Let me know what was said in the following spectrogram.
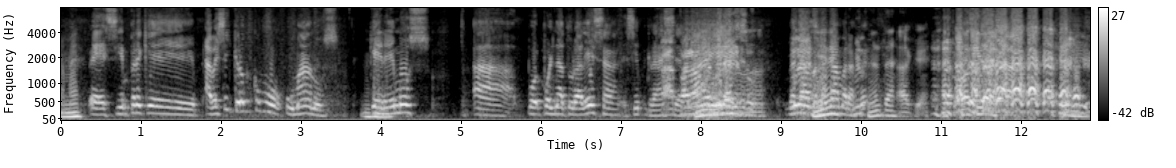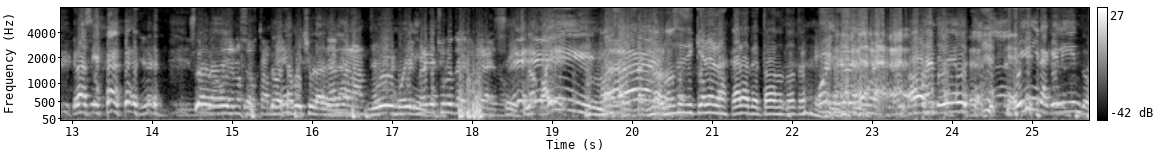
Amén. Eh, siempre que, a veces creo que como humanos queremos, ah, por, por naturaleza, gracias. Ah, para, Ay, mira gracias. eso. La Mira cámara, eso. la Mira, cámara. mira. Neta. Ok. Gracias. De nosotros también. No, está muy chula, de verdad. Muy, muy Mira linda. qué chulo te mira eso. Sí, ¡Ey, no, ey! ahí. No, ¡Claro! no- no sé si quiere las caras de todos nosotros. Pues, señores, Oh. Mira, qué lindo.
